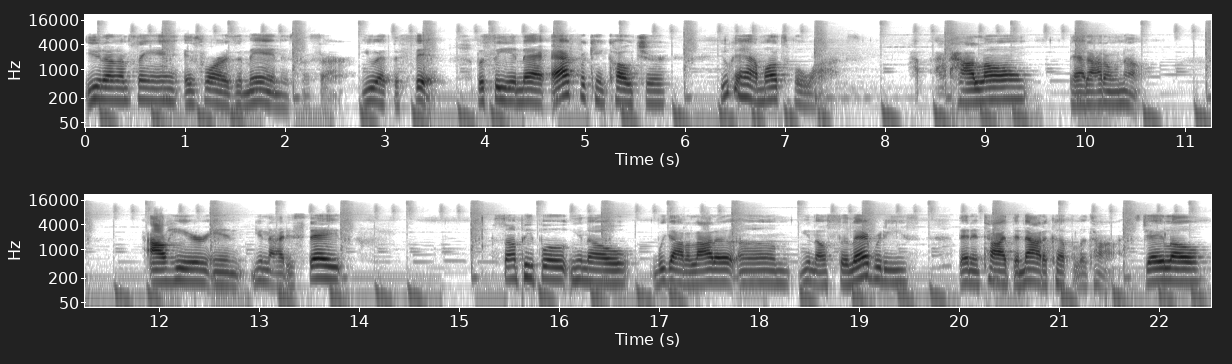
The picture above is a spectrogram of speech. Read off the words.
You know what I'm saying? As far as a man is concerned, you at the fifth. But see, in that African culture, you can have multiple wives. How long? That I don't know out here in United States. Some people, you know, we got a lot of, um, you know, celebrities that have tied the knot a couple of times. J Lo,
